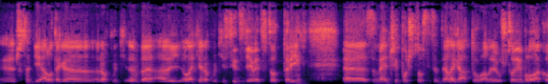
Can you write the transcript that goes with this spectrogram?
čo sa dialo, tak e, roku, v e, lete roku 1903 s menším počtom síce delegátov, ale už to nebolo ako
